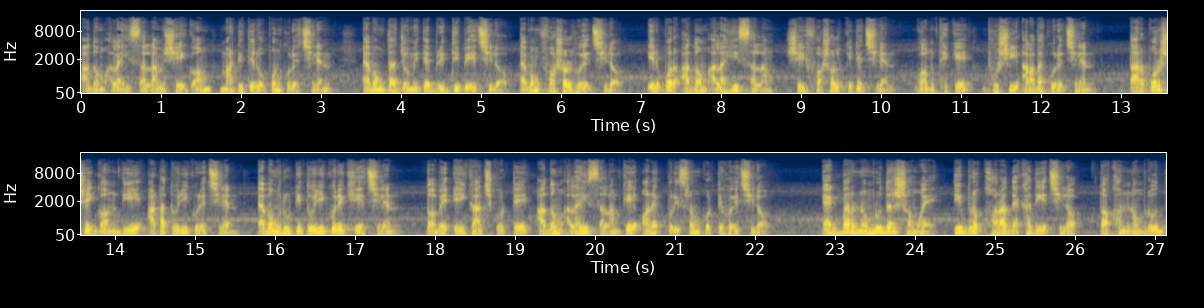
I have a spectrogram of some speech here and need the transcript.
আদম আলাহিসাল্লাম সেই গম মাটিতে রোপণ করেছিলেন এবং তা জমিতে বৃদ্ধি পেয়েছিল এবং ফসল হয়েছিল। এরপর আদম আলাহিসাল্লাম সেই ফসল কেটেছিলেন, গম থেকে ভুসি আলাদা করেছিলেন। তারপর সেই গম দিয়ে আটা তৈরি করেছিলেন এবং রুটি তৈরি করে খেয়েছিলেন। তবে এই কাজ করতে আদম আলাহিসাল্লামকে অনেক পরিশ্রম করতে হয়েছিল। একবার নমরুদের সময়ে তীব্র খরা দেখা দিয়েছিল, তখন নমরুদ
